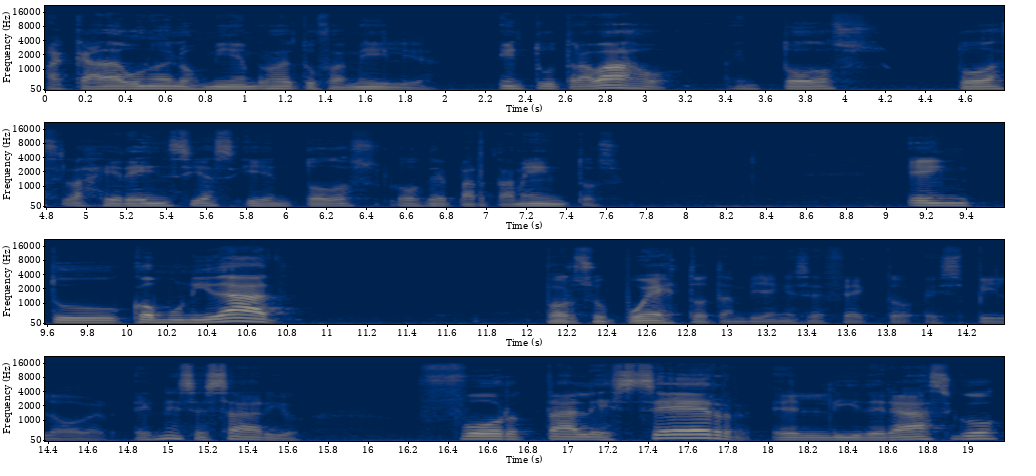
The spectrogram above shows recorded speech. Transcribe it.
a cada uno de los miembros de tu familia, en tu trabajo, en todos, todas las gerencias y en todos los departamentos en tu comunidad, por supuesto también ese efecto spillover. Es necesario fortalecer el liderazgo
